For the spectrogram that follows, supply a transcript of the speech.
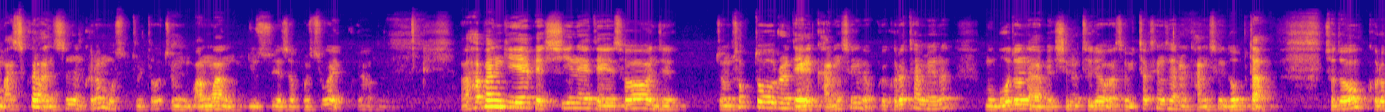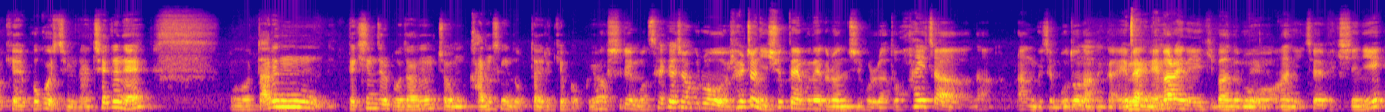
마스크를 안 쓰는 그런 모습들도 좀 왕왕 뉴스에서 볼 수가 있고요. 아, 하반기에 백신에 대해서 이제 좀 속도를 낼 가능성이 높고 그렇다면은 뭐 모더나 백신을 들여와서 위탁 생산할 가능성이 높다. 저도 그렇게 보고 있습니다. 최근에 뭐 다른 백신들보다는 좀 가능성이 높다 이렇게 보고요. 확실히 뭐 세계적으로 혈전 이슈 때문에 그런지 몰라도 화이자랑 이제 모더나 그러니까 네, 네. mRNA 기반으로 네. 한 이제 백신이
